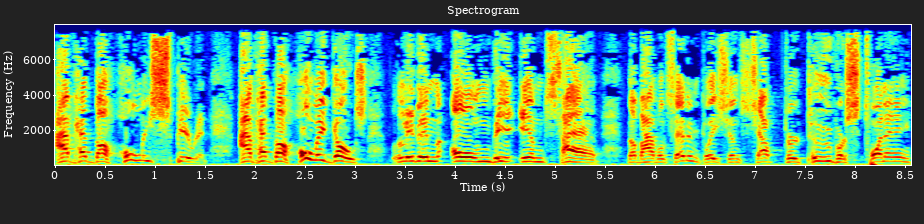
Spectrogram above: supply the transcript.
I've had the Holy Spirit. I've had the Holy Ghost living on the inside. The Bible said in Galatians chapter 2 verse 20,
